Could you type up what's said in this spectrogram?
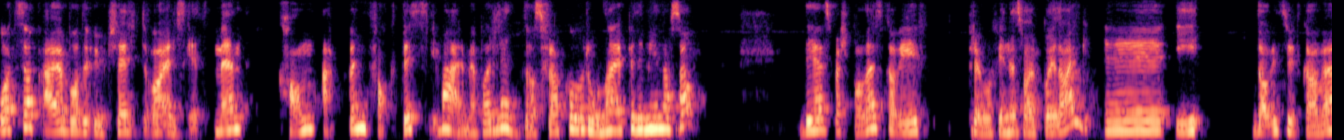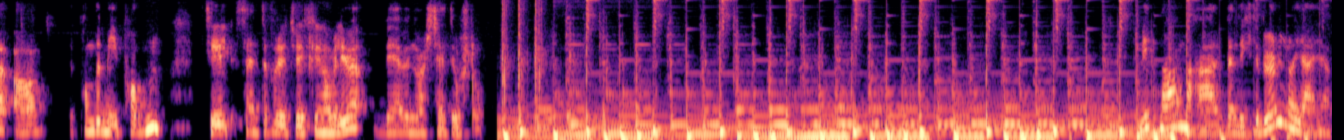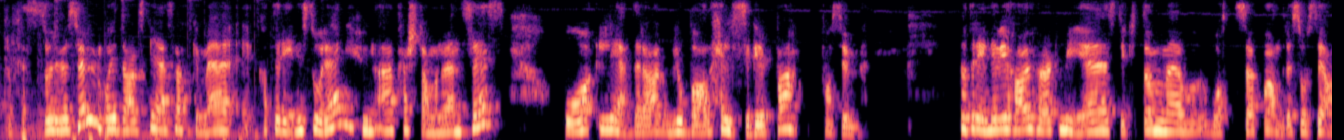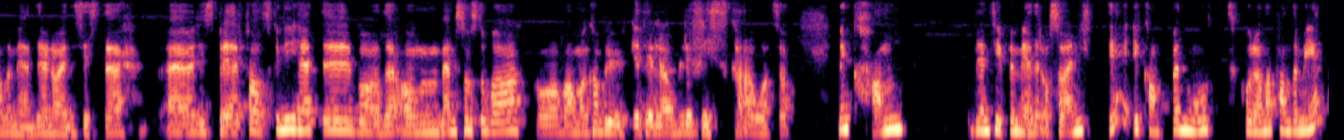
WhatsApp er jo både utskjelt og elsket, men kan appen faktisk være med på å redde oss fra koronaepidemien også? Det spørsmålet skal vi prøve å finne svar på i dag eh, i dagens utgave av Pandemipodden til Senter for utvikling og miljø ved Universitetet i Oslo. Mitt navn er Benedicte Bull, og jeg er professor ved SUM. Og I dag skal jeg snakke med Katerine Storeng. Hun er førsteamanuensis og leder av Global helsegruppa på SUM. Katerine, vi har jo hørt mye stygt om eh, WhatsApp og andre sosiale medier nå i det siste. Eh, de sprer falske nyheter både om hvem som står bak og hva man kan bruke til å bli frisk av WhatsApp. Men kan den type medier også være nyttig i kampen mot koronapandemien?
